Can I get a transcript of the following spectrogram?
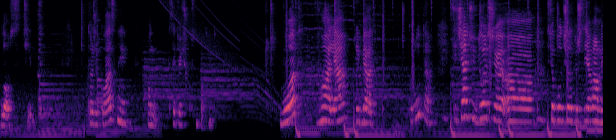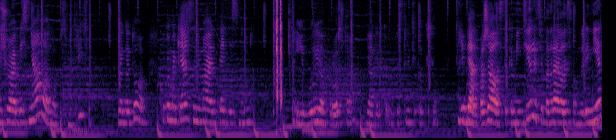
Gloss Tint. Тоже классный. Он, кстати, очень вкусно пахнет. Вот, вуаля, ребят, круто. Сейчас чуть дольше э, все получилось, потому что я вам еще объясняла. Ну, посмотрите, я готова. Такой макияж занимает 5-10 минут. И вы просто ягодка. Вы посмотрите, как все. Ребят, пожалуйста, комментируйте, понравилось вам или нет,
